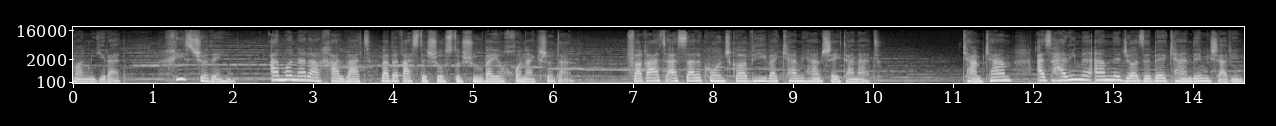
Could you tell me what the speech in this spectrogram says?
من می گیرد. خیس شده ایم. اما نه در خلوت و به قصد شست و شو و یا خنک شدن فقط از سر کنجکاوی و کمی هم شیطنت کم کم از حریم امن جاذبه کنده می شویم.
